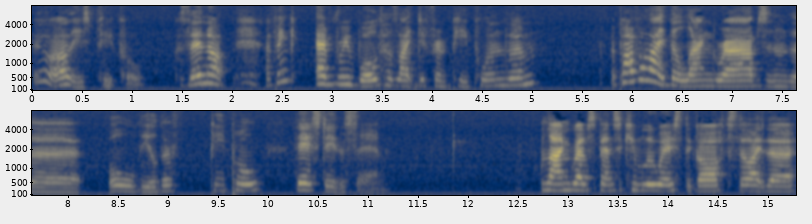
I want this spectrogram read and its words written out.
Who are these people? Because they're not. I think every world has like different people in them. Apart from like the Landgraabs and the all the other people, they stay the same. Landgraab, Spencer, Kim Lewis, the Goths, they're like the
